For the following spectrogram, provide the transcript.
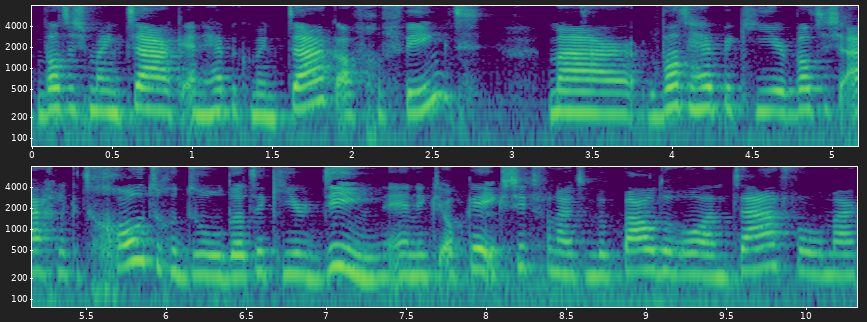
wat is mijn taak en heb ik mijn taak afgevinkt. Maar wat heb ik hier, wat is eigenlijk het grotere doel dat ik hier dien? En ik, oké, ik zit vanuit een bepaalde rol aan tafel, maar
